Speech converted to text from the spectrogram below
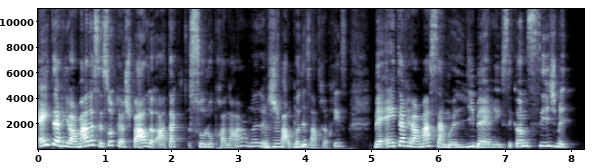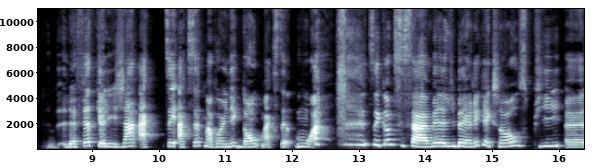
intérieurement, là, c'est sûr que je parle en tant que solopreneur, là, je mmh parle pas mmh des entreprises, mais intérieurement, ça m'a libérée. C'est comme si je Le fait que les gens acceptent ma voix unique, donc m'acceptent moi, c'est comme si ça avait libéré quelque chose, puis euh,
